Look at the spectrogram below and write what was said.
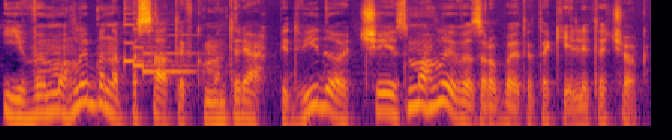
І ви могли би написати в коментарях під відео, чи змогли ви зробити такий літачок.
